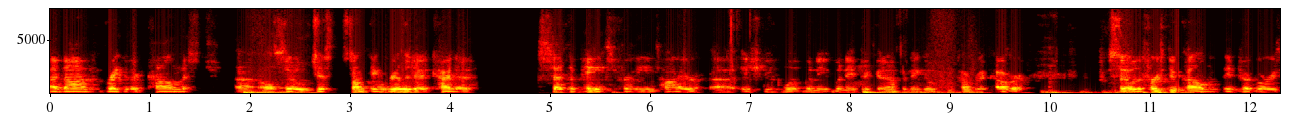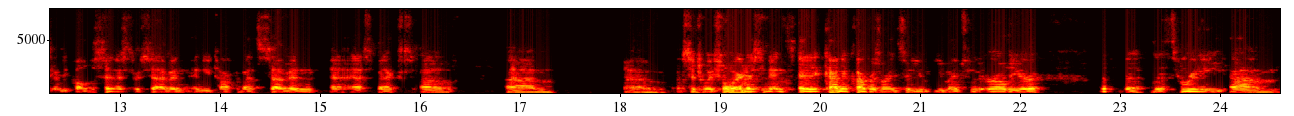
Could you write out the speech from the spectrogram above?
a non-regular columnist, uh, also just something really to kind of set the pace for the entire uh, issue when they when they pick it up and they go from cover to cover. So the first new column in February is going to be called the Sinister Seven, and you talk about seven uh, aspects of um, um, situational awareness, and, and, it kind of covers right. So you, you mentioned earlier the the, the three um,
